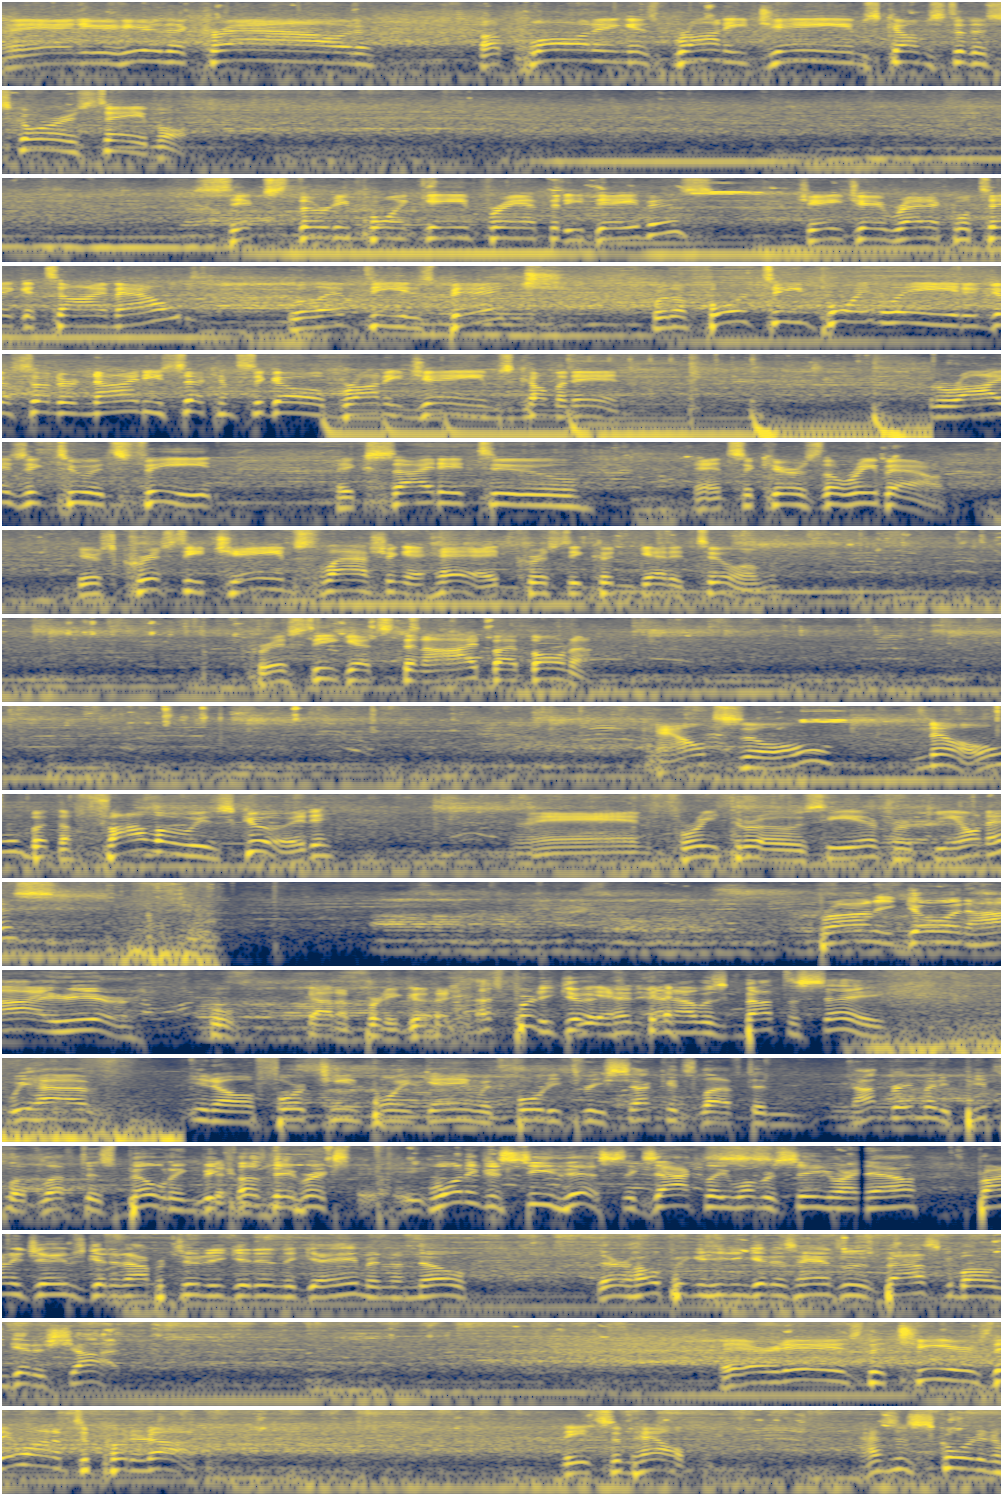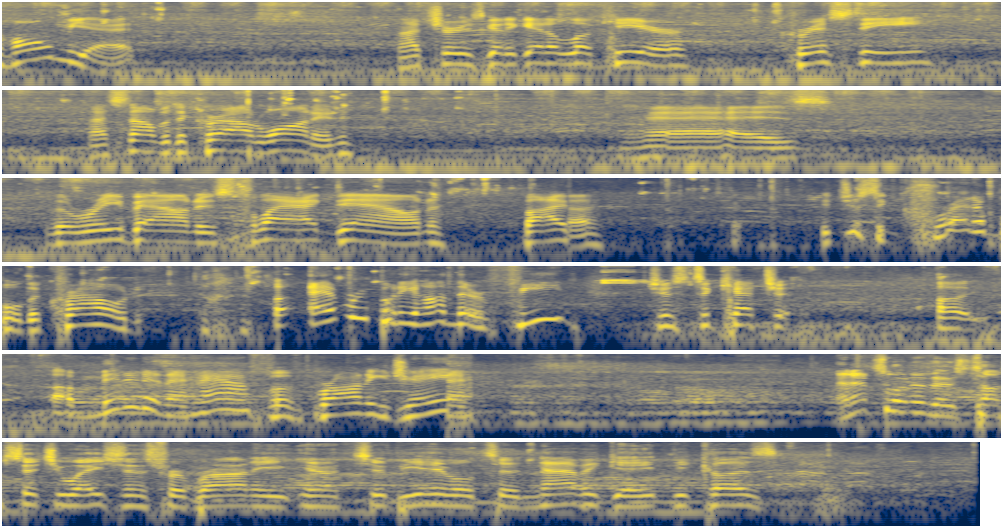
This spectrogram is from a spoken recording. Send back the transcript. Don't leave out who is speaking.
Speaker 1: And you hear the crowd applauding as Bronny James comes to the scorer's table. Six 30-point game for Anthony Davis. J.J. Redick will take a timeout, will empty his bench with a 14-point lead and just under 90 seconds to go. Bronny James coming in. Rising to its feet, excited to, and secures the rebound. Here's Christie James flashing ahead. Christie couldn't get it to him. Christie gets denied by Bona. Council, no, but the follow is good. And free throws here for Quinones.
Speaker 2: Bronny going high here.
Speaker 1: Ooh, got it pretty good.
Speaker 2: That's pretty good.
Speaker 1: Yeah.
Speaker 2: And, and I was about to say, we have, you know, a 14-point game with 43 seconds left, and not very many people have left this building because they were wanting to see this, exactly what we're seeing right now. Bronny James get an opportunity to get in the game, and I know they're hoping he can get his hands on his basketball and get a shot.
Speaker 1: There it is, the cheers. They want him to put it up. Needs some help. Hasn't scored at home yet. Not sure he's going to get a look here. Christie, that's not what the crowd wanted. As the rebound is flagged down by... It's just incredible, the crowd, everybody on their feet just to catch a, a, a minute and a half of Bronny James.
Speaker 2: And that's one of those tough situations for Bronny, you know, to be able to navigate because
